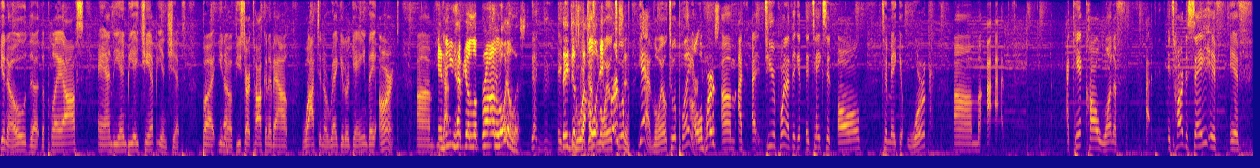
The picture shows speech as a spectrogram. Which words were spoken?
you know the the playoffs and the nba championships but you know if you start talking about watching a regular game they aren't um, and got, then you have your LeBron loyalists. Yeah, they just are just loyal to a yeah, loyal to a player. Follow a person. Um, I, I, to your point, I think it, it, takes it all to make it work. Um, I, I, I can't call one of. it's hard to say if if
